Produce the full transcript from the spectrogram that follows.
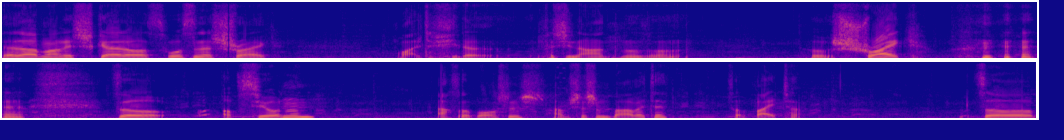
Der sah mal richtig geil aus. Wo ist denn der Shrike? Boah, Alter, viele verschiedene Arten und so. So, Shrike. so, Optionen. Ach so, brauche ich nicht. Habe ich ja schon bearbeitet. So, weiter. So,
